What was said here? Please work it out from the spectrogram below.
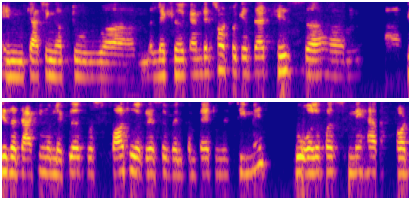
in catching up to uh, Leclerc, and let's not forget that his uh, um, his attacking on Leclerc was far too aggressive when compared to his teammate, who all of us may have thought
